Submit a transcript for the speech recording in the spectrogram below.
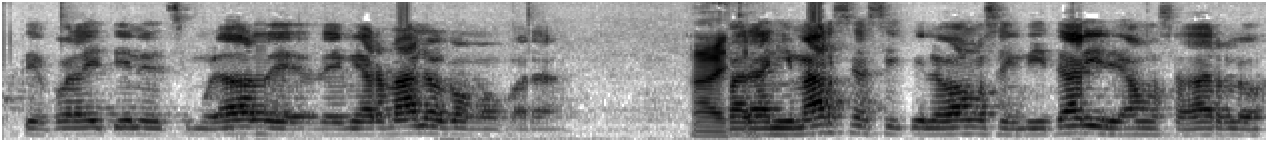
este, por ahí tiene el simulador de, de mi hermano como para, para animarse, así que lo vamos a invitar y le vamos a dar los,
